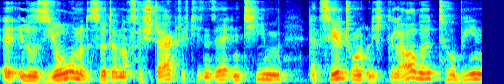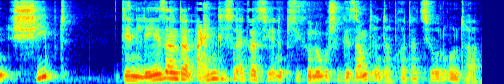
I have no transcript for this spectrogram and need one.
äh, Illusion und es wird dann noch verstärkt durch diesen sehr intimen Erzählton. Und ich glaube, Turbin schiebt den Lesern dann eigentlich so etwas wie eine psychologische Gesamtinterpretation runter.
